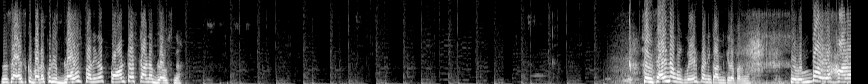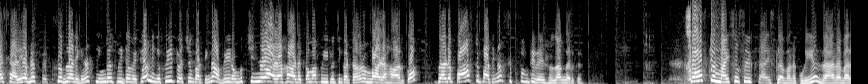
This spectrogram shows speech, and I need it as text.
இந்த சாரீஸ்க்கு வரக்கூடிய பிளவுஸ் பார்த்தீங்கன்னா கான்ட்ராஸ்டான பிளவுஸ்ங்க ஸோ இந்த saree நான் உங்களுக்கு வேர் பண்ணி காமிக்கிறேன் பாருங்க. ஸோ ரொம்ப அழகான சாரி அப்படியே ஃபிளெக்சிபிளா நிற்கிது சிங்கிள் ஃபீட்டும் வைக்கலாம். நீங்க ஃபீட் வச்சும் கட்டிங்கன்னா அப்படியே ரொம்ப சின்னதா அழகா அடக்கமா ஃபீட் வச்சு கட்டாலும் ரொம்ப அழகா இருக்கும். இதோட காஸ்ட் பாத்தீங்கன்னா சிக்ஸ் ஃபிஃப்டி ரேஞ்சில் தாங்க இருக்கு. சாஃப்ட் மைசூர் சில்க் சாரீஸ்ல வரக்கூடிய வேற வேற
